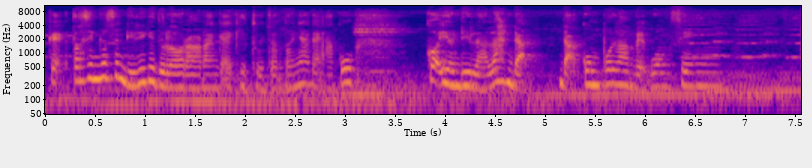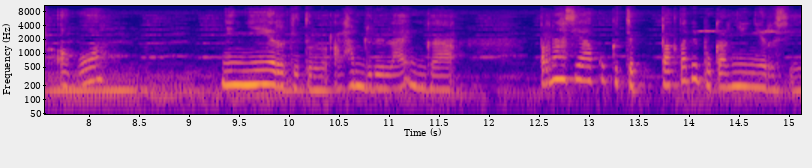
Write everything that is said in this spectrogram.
kayak tersingkir sendiri gitu loh orang-orang kayak gitu. Contohnya kayak aku kok yang dilalah ndak ndak kumpul ambek wong sing apa nyinyir gitu loh. Alhamdulillah enggak. Pernah sih aku kejebak tapi bukan nyinyir sih.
